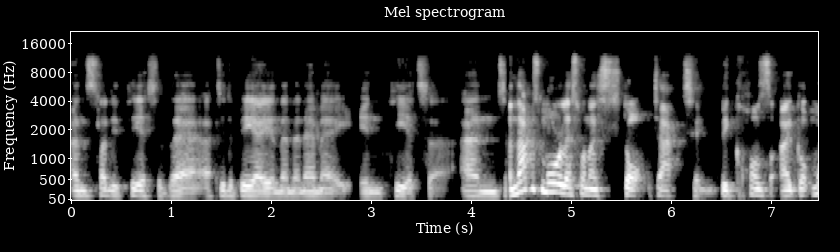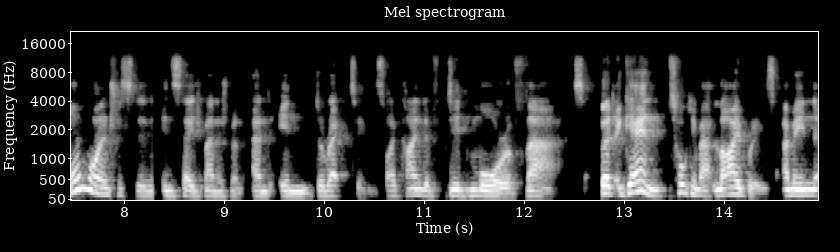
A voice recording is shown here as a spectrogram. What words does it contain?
and studied theatre there there, did a BA and then an MA in theatre. And, and that was more or less when I stopped acting because I got more and more interested in, in stage management and in directing. So I kind of did more of that. But again, talking about libraries, I mean,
